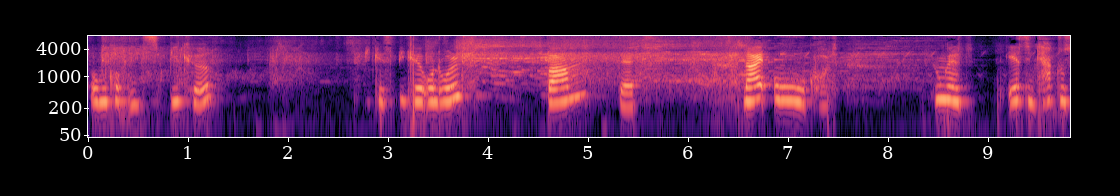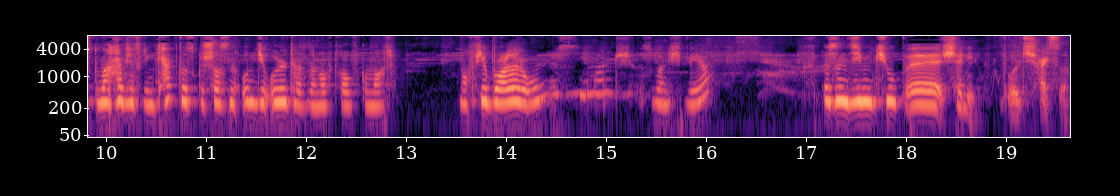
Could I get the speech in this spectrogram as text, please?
Da oben kommt ein Spieke. Spieke, Spieke und Ult. Bam. Dead. Nein. Oh Gott. Junge, erst den Kaktus gemacht, habe ich auf den Kaktus geschossen und die Ult hat er noch drauf gemacht. Noch vier Brawler da unten ist jemand. Ich weiß aber nicht wer. Das sind sieben Cube äh, Shelly. Ult, scheiße.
